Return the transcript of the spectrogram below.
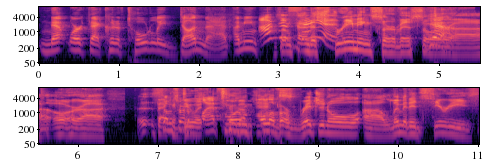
network that could have totally done that. I mean, I'm Some just kind saying. of streaming service or Yeah. uh, or uh, some sort do of it platform to full of original uh, limited series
